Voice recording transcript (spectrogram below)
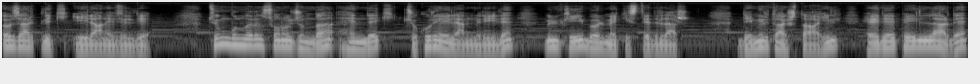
özerklik ilan edildi. Tüm bunların sonucunda hendek, çukur eylemleriyle ülkeyi bölmek istediler. Demirtaş dahil HDP'liler de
